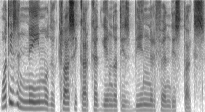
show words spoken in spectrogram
What is the name of the classic arcade game that is being referred in this text?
